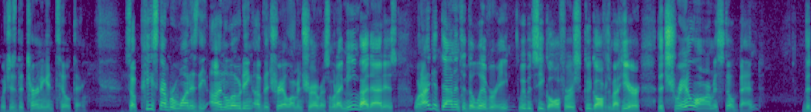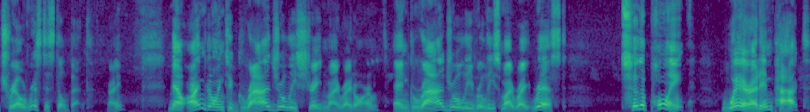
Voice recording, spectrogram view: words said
which is the turning and tilting. So piece number one is the unloading of the trail arm and trail wrist. And what I mean by that is when I get down into delivery, we would see golfers, good golfers about here, the trail arm is still bent, the trail wrist is still bent, right? Now I'm going to gradually straighten my right arm and gradually release my right wrist to the point where at impact,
